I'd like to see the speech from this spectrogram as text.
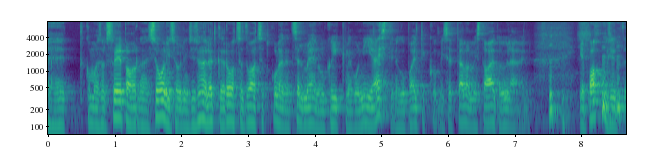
et kui ma seal Sweba organisatsioonis olin, siis ühel hetkel rootslased vaatasid, et kuule, et sel mehel on kõik nagu nii hästi nagu Baltikumis, et tal on vist aega üle, onju. ja pakkusid,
